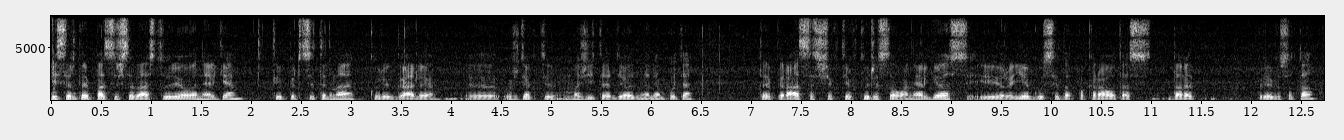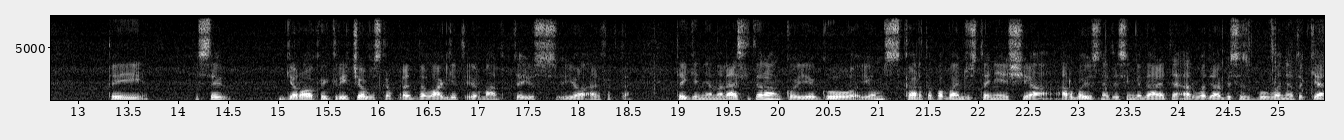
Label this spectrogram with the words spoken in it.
Jis ir taip pats iš savęs turi jau energiją, kaip ir citrina, kuri gali e, uždegti mažytę diodinę lemputę. Taip ir asas šiek tiek turi savo energijos ir jeigu jisai dar pakrautas dar prie viso to, tai jisai gerokai greičiau viską pradeda valgyti ir matote jūs jo efektą. Taigi nenuleiskite rankų, jeigu jums kartą pabandžius tai neišėjo, arba jūs neteisingai darėte, arba debesis buvo netokie,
